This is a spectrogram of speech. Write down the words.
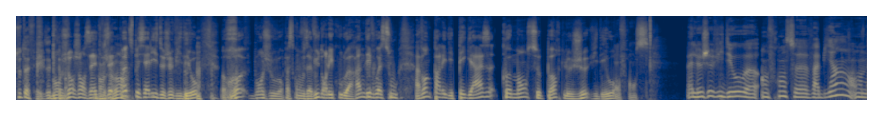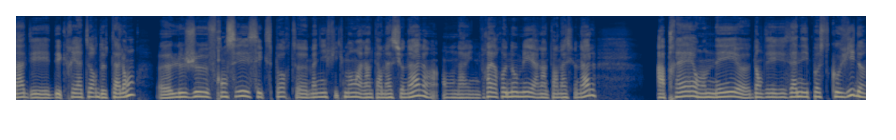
Tout à fait, exactement. Bonjour Jean Z, vous êtes notre spécialiste de jeux vidéo. Re-bonjour, parce qu'on vous a vu dans les couloirs. Anne Desvoissous, avant de parler des Pégases, comment se porte le jeu vidéo en France? Le jeu vidéo euh, en France euh, va bien. On a des, créateurs de talent. Euh, le jeu français s'exporte magnifiquement à l'international. On a une vraie renommée à l'international. Après, on est dans des années post-Covid,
